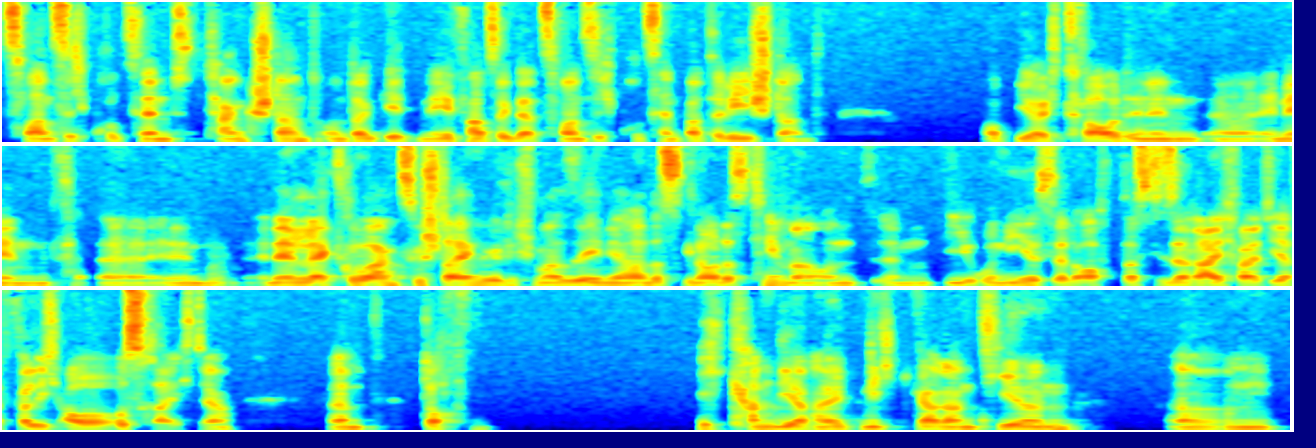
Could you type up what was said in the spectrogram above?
20 Prozent Tankstand und da geht ein E-Fahrzeug, der hat 20 Prozent Batteriestand. Ob ihr euch traut, in den, äh, in, den, äh, in, in den Elektrowagen zu steigen, will ich mal sehen. Ja, das ist genau das Thema. Und ähm, die Ironie ist ja oft, dass diese Reichweite ja völlig ausreicht. Ja, ähm, doch ich kann dir halt nicht garantieren, ähm,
